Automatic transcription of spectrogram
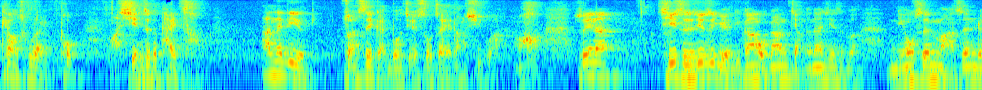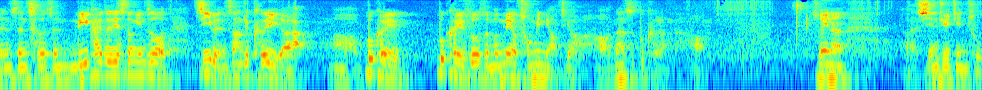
跳出来噗，啊，嫌这个太吵。啊，那里专设改播节所在当修啊，哦，所以呢，其实就是远离刚刚我刚刚讲的那些什么牛声、马声、人声、车声，离开这些声音之后。基本上就可以了啦，啊、不可以，不可以说什么没有虫鸣鸟叫啊，哦，那是不可能的，所以呢，啊，闲居静处，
